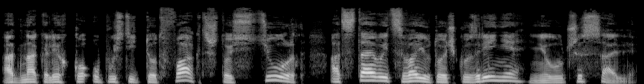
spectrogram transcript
Однако легко упустить тот факт, что Стюарт отстаивает свою точку зрения не лучше Салли.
